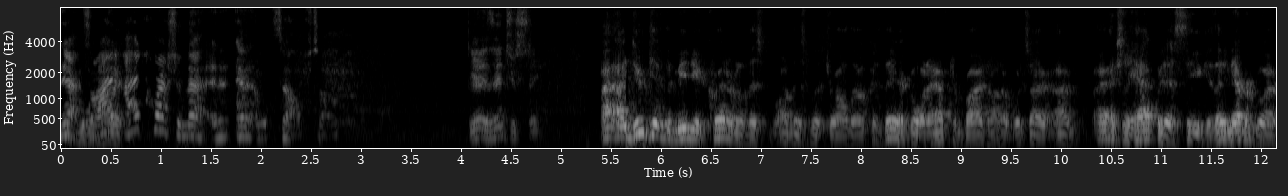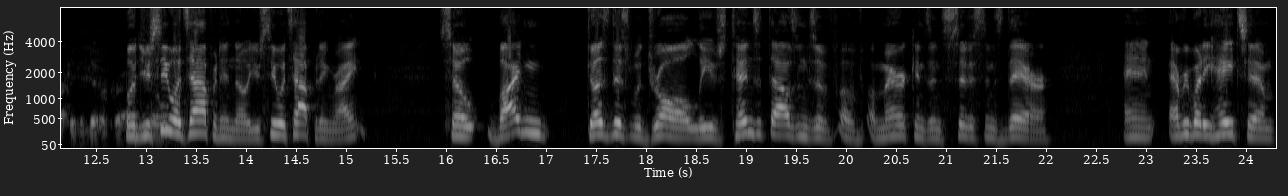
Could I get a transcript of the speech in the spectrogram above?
Yeah. So I, I question that in, in itself. So Yeah, it's interesting. I, I do give the media credit on this on this withdrawal though, because they are going after Biden on it, which I, I'm actually happy to see because they never go after the Democrats. But you So- see what's happening, though. You see what's happening, right? So Biden does this withdrawal, leaves tens of thousands of, of Americans and citizens there, and everybody hates him.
